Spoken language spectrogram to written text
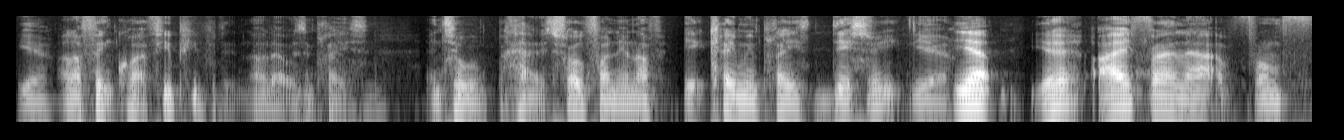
Yeah. and I think quite a few people didn't know that was in place until it's so funny enough it came in place this week. Yeah. Yeah. Yeah, I found out from f-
